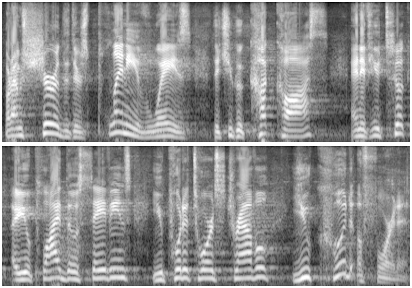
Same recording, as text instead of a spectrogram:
But I'm sure that there's plenty of ways that you could cut costs and if you, took, uh, you applied those savings, you put it towards travel, you could afford it.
